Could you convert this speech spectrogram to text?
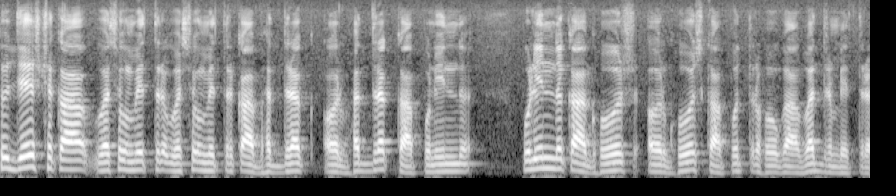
सुज्येष्ठ का वसुमित्र वसुमित्र का भद्रक और भद्रक का पुनिंद पुलिंद का घोष और घोष का पुत्र होगा वज्रमित्र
